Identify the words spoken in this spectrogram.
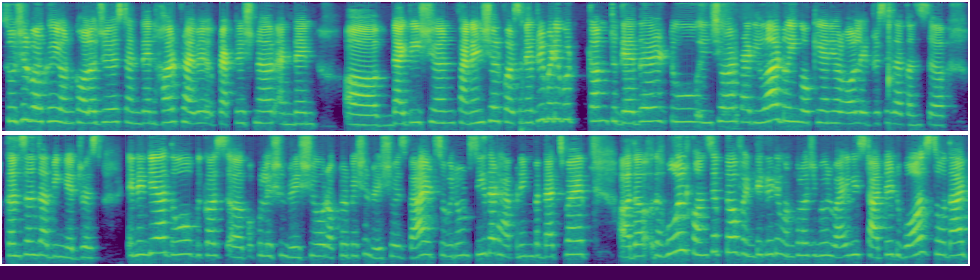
social worker oncologist and then her private practitioner and then uh, dietitian financial person. Everybody would come together to ensure that you are doing okay and your all addresses are cons- uh, concerns are being addressed in india though because uh, population ratio doctor patient ratio is bad so we don't see that happening. But that's why uh, the the whole concept of integrative oncology Mehul why we started was so that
